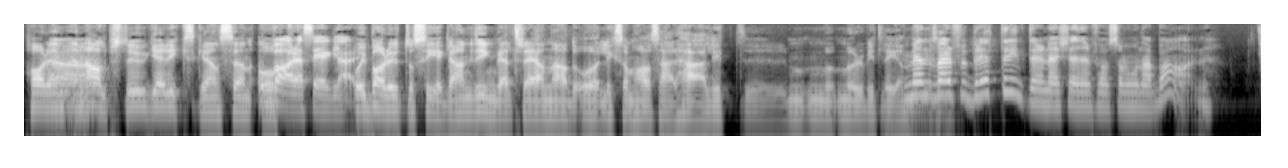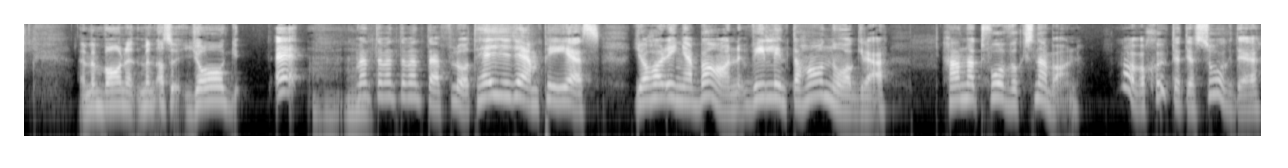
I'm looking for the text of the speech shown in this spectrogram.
har en, en alpstuga i Riksgränsen Och, bara seglar. och är bara ute och seglar. Han är dyngvältränad och liksom har så här härligt eh, murvigt leende. Men liksom. varför berättar inte den här tjejen för oss om hon har barn? Nej, men barnen, men alltså jag, Äh, vänta, vänta, vänta, förlåt. Hej igen, PS. Jag har inga barn, vill inte ha några. Han har två vuxna barn. Ja, vad sjukt att jag såg det.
